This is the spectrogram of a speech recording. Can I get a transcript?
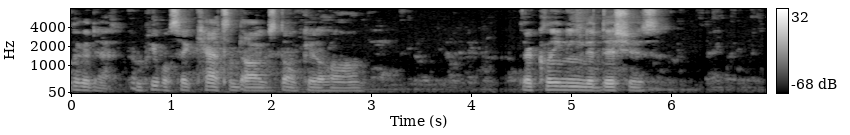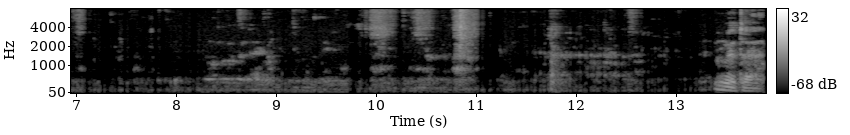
Look at that. And people say cats and dogs don't get along. They're cleaning the dishes. Look at that.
